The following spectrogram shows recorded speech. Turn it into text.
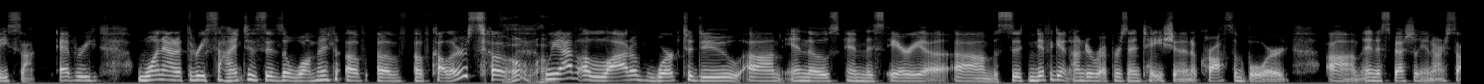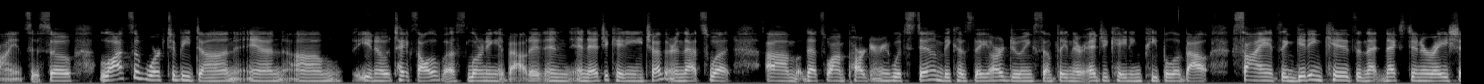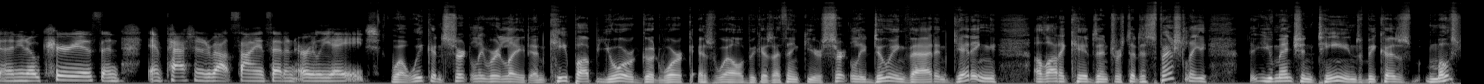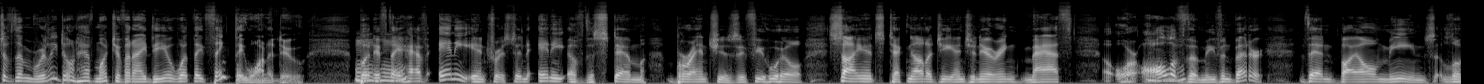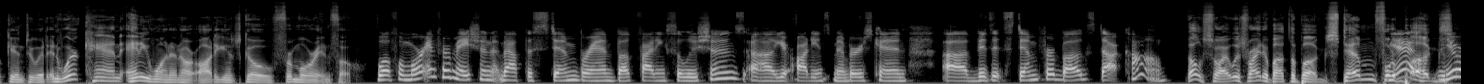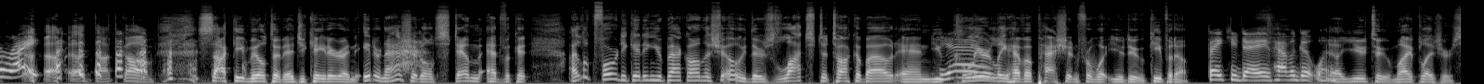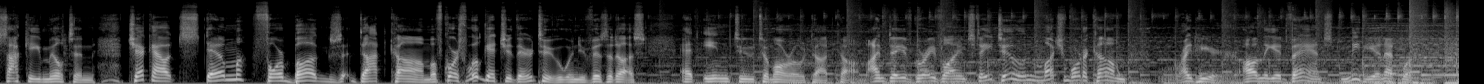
every one out of three scientists is a woman of of, of color. So oh, wow. we have a lot of work to do um, in those in this area. Um, significant underrepresentation across the board, um, and especially in our sciences. So lots of work to be done, and um, you know it takes all of us learning about it and, and educating each other. And that's what um, that's why I'm partnering with STEM because they are doing something. They're educating people about science and getting kids in that next generation, you know, curious and and passionate about science at an early age. Well, we can certainly relate and keep up your good work as well because I think you're certainly doing that and getting a lot of kids interested, especially you mentioned teens because most of them really don't have much of an idea what they think they want to do. But mm-hmm. if they mm-hmm. have any interest in any of the STEM branches, if you will, science, technology, engineering, math, or all mm-hmm. of them, even better, then by all means look into it. And where can anyone in our our audience go for more info? Well, for more information about the STEM brand bug fighting solutions, uh, your audience members can uh, visit stemforbugs.com. Oh, so I was right about the bugs. STEM for yes, bugs. You're right. dot .com. Saki Milton, educator and international STEM advocate. I look forward to getting you back on the show. There's lots to talk about, and you yes. clearly have a passion for what you do. Keep it up. Thank you, Dave. Have a good one. Uh, you too. My pleasure. Saki Milton. Check out stemforbugs.com. Of course, we'll get you there too when you visit us at intotomorrow.com. I'm Dave Graveline. Stay tuned. Much more to come right here on the Advanced Media Network.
